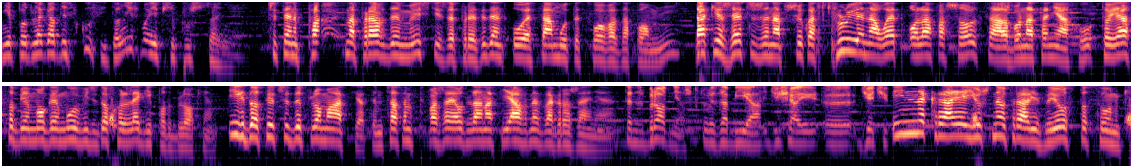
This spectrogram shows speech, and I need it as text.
nie podlega dyskusji. To nie jest moje przypuszczenie. Czy ten pas naprawdę myśli, że prezydent USA mu te słowa zapomni? Takie rzeczy, że na przykład pluje na łeb Olafa Scholza albo Netanyahu, to ja sobie mogę mówić do kolegi pod blokiem. Ich dotyczy dyplomacja, tymczasem stwarzają dla nas jawne zagrożenie. Ten zbrodniarz, który zabija dzisiaj y, dzieci. Inne kraje już neutralizują stosunki.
